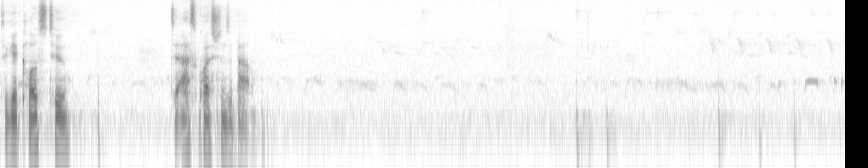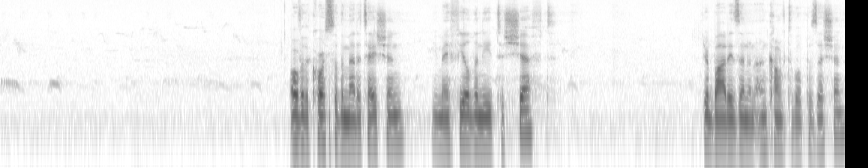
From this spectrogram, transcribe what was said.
to get close to, to ask questions about. Over the course of the meditation, you may feel the need to shift If your body's in an uncomfortable position,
